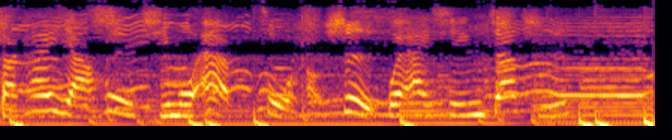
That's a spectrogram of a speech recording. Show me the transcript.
打开雅虎奇摩 App，做好事，为爱心加持。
